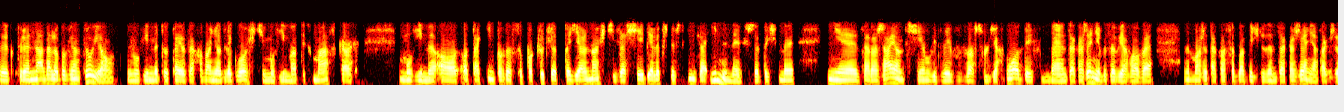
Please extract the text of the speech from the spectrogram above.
e, które nadal obowiązują. Mówimy tutaj o zachowaniu odległości, mówimy o tych maskach, mówimy o, o takim po prostu poczuciu odpowiedzialności za siebie, ale przede wszystkim za innych, żebyśmy nie zarażając się, mówię tutaj zwłaszcza ludziach młodych, mając zakażenie bezobjawowe, może taka osoba być źródłem zakażenia. Także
